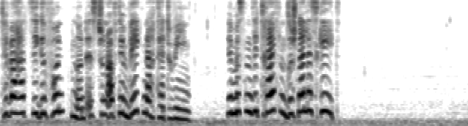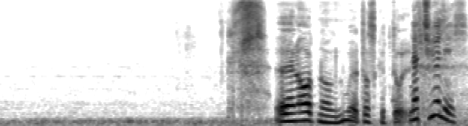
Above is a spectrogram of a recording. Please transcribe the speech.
Tiva hat sie gefunden und ist schon auf dem Weg nach Tatooine. Wir müssen sie treffen, so schnell es geht. In Ordnung, nur etwas Geduld. Natürlich.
